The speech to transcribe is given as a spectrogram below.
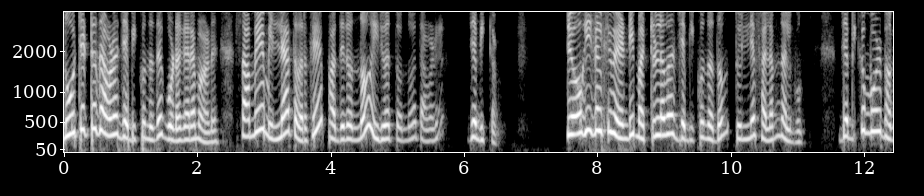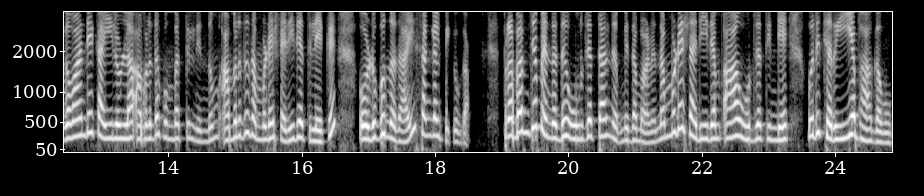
നൂറ്റെട്ട് തവണ ജപിക്കുന്നത് ഗുണകരമാണ്. സമയമില്ലാത്തവർക്ക് പതിനൊന്നോ ഇരുപത്തൊന്നോ തവണ ജപിക്കാം. രോഗികൾക്ക് വേണ്ടി മറ്റുള്ളവർ ജപിക്കുന്നതും തുല്യഫലം നൽകും. ജപിക്കുമ്പോൾ ഭഗവാന്റെ കയ്യിലുള്ള അമൃതകുംഭത്തിൽ നിന്നും അമൃത് നമ്മുടെ ശരീരത്തിലേക്ക് ഒഴുകുന്നതായി സങ്കല്പിക്കുക പ്രപഞ്ചം എന്നത് ഊർജത്താൽ നിർമ്മിതമാണ്. നമ്മുടെ ശരീരം ആ ഊർജത്തിന്റെ ഒരു ചെറിയ ഭാഗവും.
